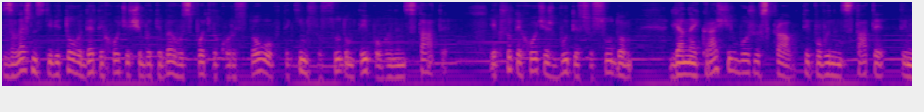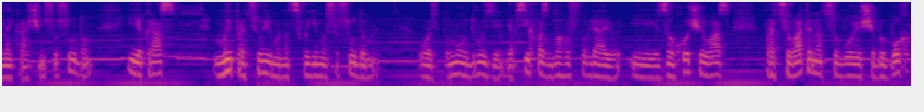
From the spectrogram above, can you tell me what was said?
В залежності від того, де ти хочеш, щоб тебе Господь використовував, таким сусудом ти повинен стати. Якщо ти хочеш бути сусудом для найкращих Божих справ, ти повинен стати тим найкращим сусудом. І якраз ми працюємо над своїми сусудами. Ось тому, друзі, я всіх вас благословляю і заохочую вас працювати над собою, щоб Бог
